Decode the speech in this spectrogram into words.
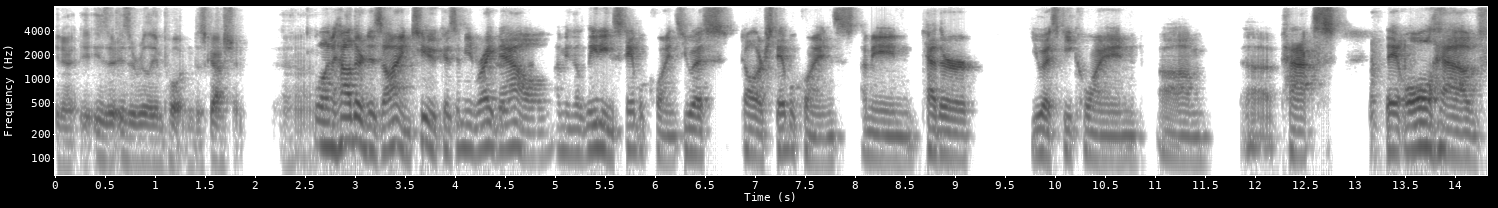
you know, is a, is a really important discussion. Uh, well, and how they're designed too, because I mean, right now, I mean, the leading stable coins, U.S. dollar stable coins, I mean, Tether, USD coin, um, uh, Pax, they all have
